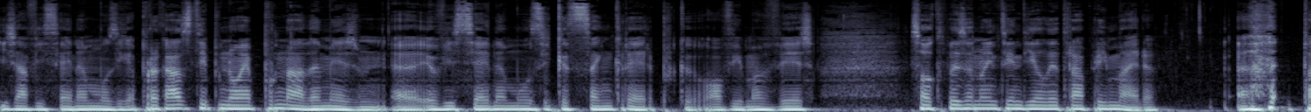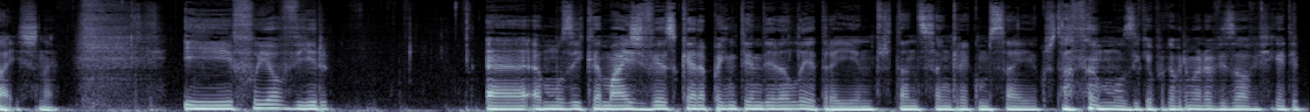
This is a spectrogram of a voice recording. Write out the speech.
e já viciei na música. Por acaso, tipo, não é por nada mesmo. Uh, eu viciei na música sem querer, porque ouvi uma vez, só que depois eu não entendi a letra à primeira. Peixe, né? E fui ouvir uh, a música mais vezes que era para entender a letra, e entretanto, sem querer, comecei a gostar da música, porque a primeira vez ouvi fiquei tipo,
